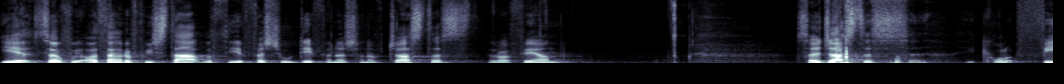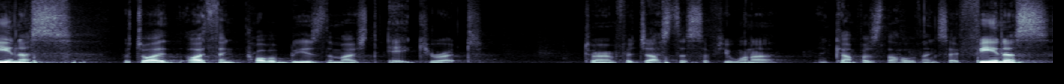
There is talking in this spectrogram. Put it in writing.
Yeah, so we, I think if we start with the official definition of justice that I found. So, justice, you call it fairness, which I, I think probably is the most accurate term for justice if you want to encompass the whole thing. So, fairness,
